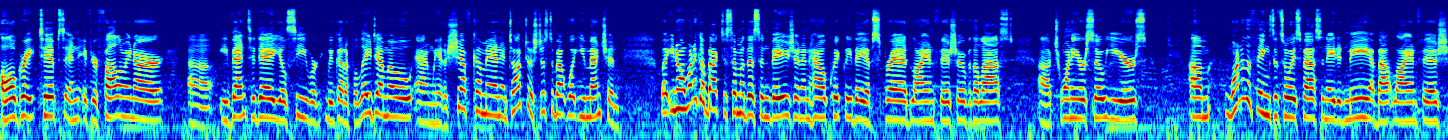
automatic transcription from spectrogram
All great tips, and if you're following our uh, event today, you'll see we're, we've got a filet demo, and we had a chef come in and talk to us just about what you mentioned. But you know, I want to go back to some of this invasion and how quickly they have spread lionfish over the last uh, 20 or so years. Um, one of the things that's always fascinated me about lionfish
